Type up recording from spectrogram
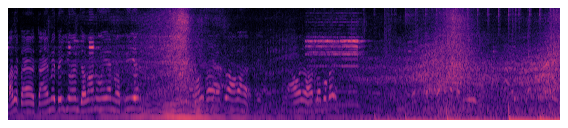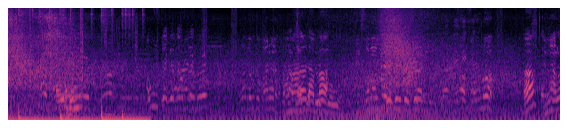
મારે ટાઈમે થઈ ગયો ને જવાનું હોય યાર નોકરી એમ. આવા હે. આવા. તો હાથ લાંબો કર. આવું રિક્ષા? અમારા ડાબલા. હા? તમે બોલો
